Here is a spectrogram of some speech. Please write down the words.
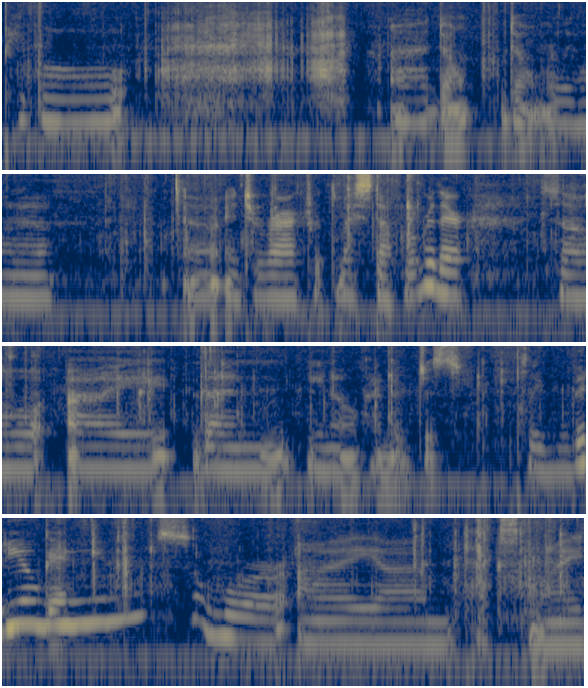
people uh, don't don't really want to uh, interact with my stuff over there. So I then you know kind of just play video games or I um, text my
